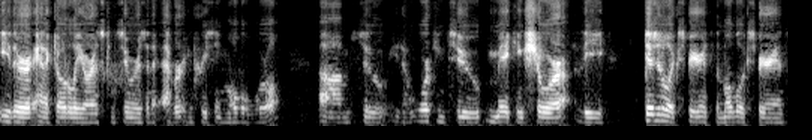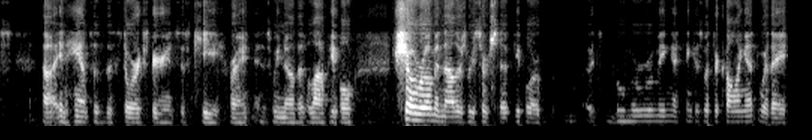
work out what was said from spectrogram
either anecdotally or as consumers in an ever-increasing mobile world. Um, so, you know, working to making sure the digital experience, the mobile experience, uh, enhances the store experience is key, right? As we know that a lot of people showroom, and now there's research that people are, it's boomer rooming, I think is what they're calling it, where they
